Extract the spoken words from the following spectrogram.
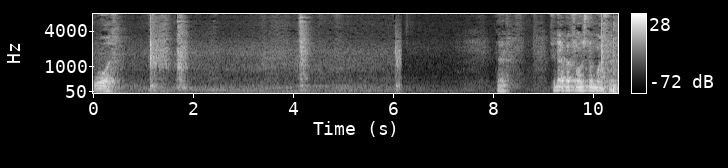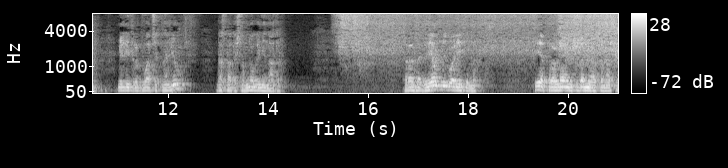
Вот. Так. Сюда подсолнечное масло миллилитров 20 налил. Достаточно, много не надо. Разогрел предварительно. И отправляем сюда мясо наше.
